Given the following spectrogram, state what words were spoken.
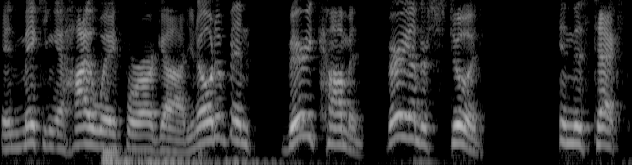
in making a highway for our God. You know, it would have been very common, very understood in this text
